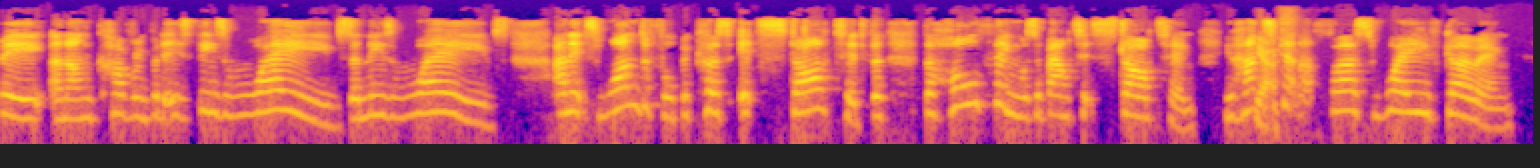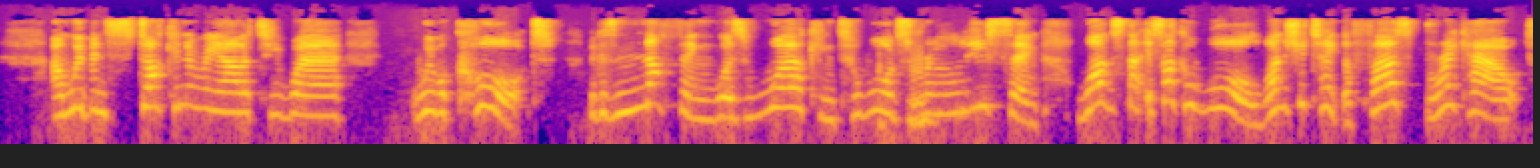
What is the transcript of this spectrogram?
be an uncovering, but it's these waves and these waves. And it's wonderful because it started, the, the whole thing was about it starting. You had yes. to get that first wave going. And we've been stuck in a reality where we were caught because nothing was working towards mm-hmm. releasing. Once that, it's like a wall. Once you take the first brick out,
